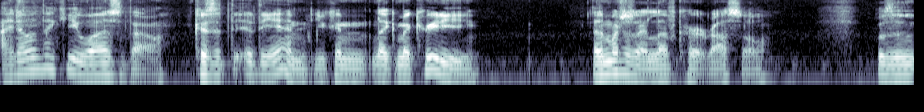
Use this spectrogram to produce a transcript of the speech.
I don't think he was though, because at the, at the end you can like McCready. As much as I love Kurt Russell, was a,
